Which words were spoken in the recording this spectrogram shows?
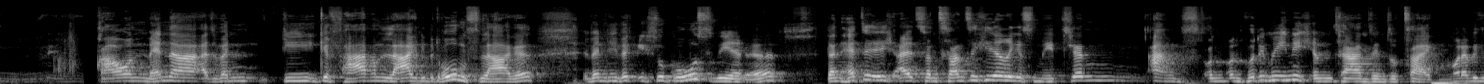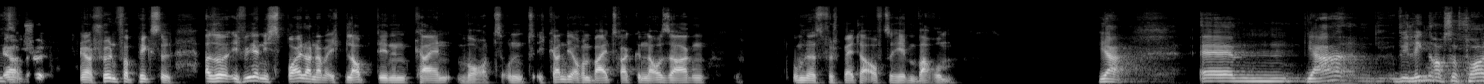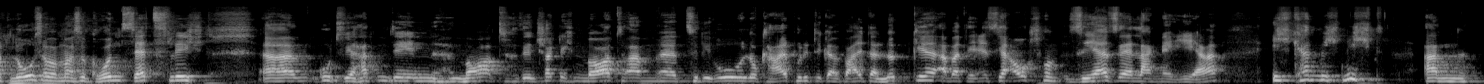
Frauen, Männer, also wenn die Gefahrenlage, die Bedrohungslage, wenn die wirklich so groß wäre, dann hätte ich als so ein 20-jähriges Mädchen Angst und, und würde mich nicht im Fernsehen so zeigen. Oder wie ja, schön, ja, schön verpixelt. Also ich will ja nicht spoilern, aber ich glaube denen kein Wort. Und ich kann dir auch im Beitrag genau sagen, um das für später aufzuheben, warum. Ja, ähm, ja, wir legen auch sofort los, aber mal so grundsätzlich. Ähm, gut, wir hatten den Mord, den schrecklichen Mord am äh, CDU-Lokalpolitiker Walter Lübcke, aber der ist ja auch schon sehr, sehr lange her. Ich kann mich nicht an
